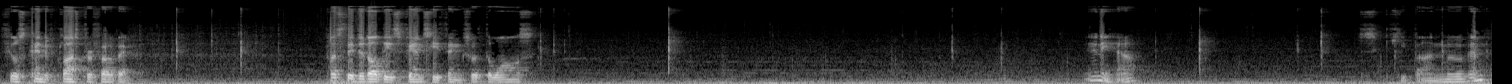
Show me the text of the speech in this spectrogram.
feels kind of claustrophobic. Plus they did all these fancy things with the walls. Anyhow, just keep on moving.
